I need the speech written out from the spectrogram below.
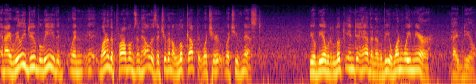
and I really do believe that when eh, one of the problems in hell is that you're going to look up at what, you're, what you've missed. You'll be able to look into heaven. It'll be a one way mirror type deal.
